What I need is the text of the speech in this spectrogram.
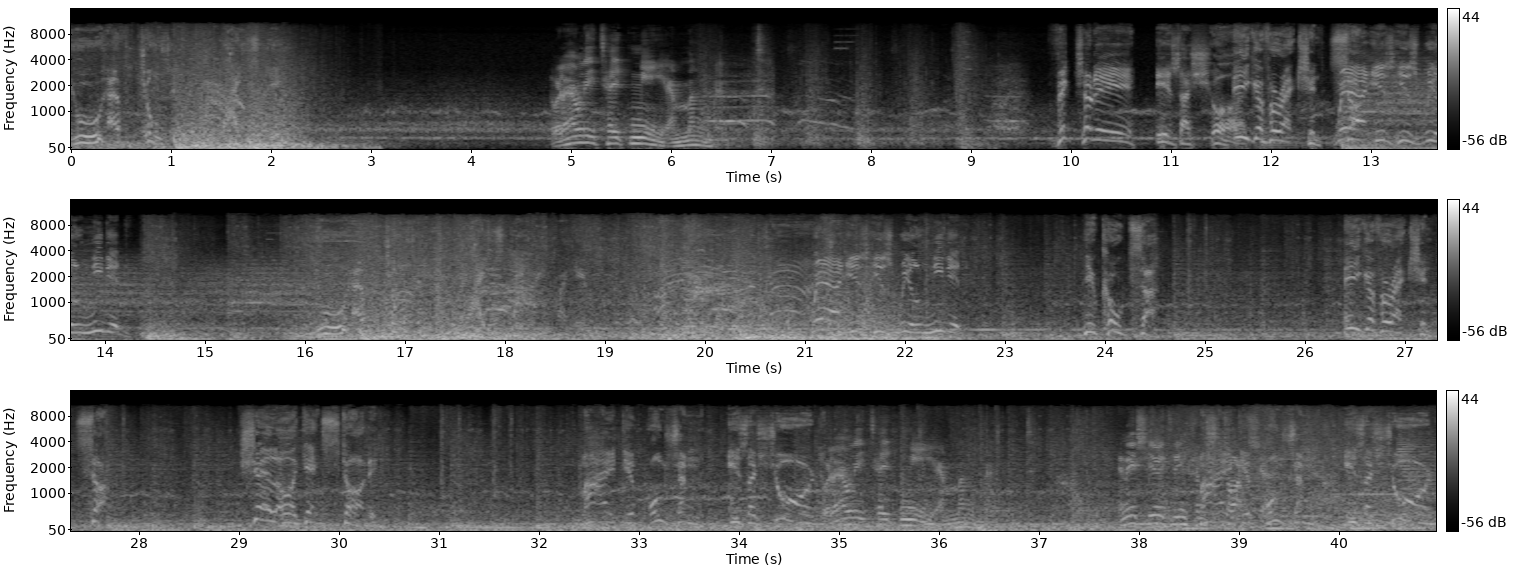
You have chosen wisely. It will only take me a moment. Victory is assured. Eager for action, Where sir. is his will needed? You have chosen wisely. Where is his will needed? New called, sir. Eager for action, sir. Shall I get started? My devotion is assured. It will only take me a moment. Initiating construction. My construction. devotion is assured.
